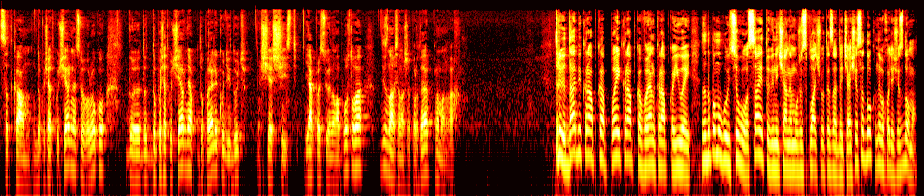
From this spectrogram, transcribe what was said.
садкам. До початку червня цього року до, початку червня до переліку дійдуть ще 6. Як працює нова послуга, дізнався наш репортер Роман Гах. www.pay.vn.ua. За допомогою цього сайту вінничани можуть сплачувати за дитячий садок, не виходячи з дому.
